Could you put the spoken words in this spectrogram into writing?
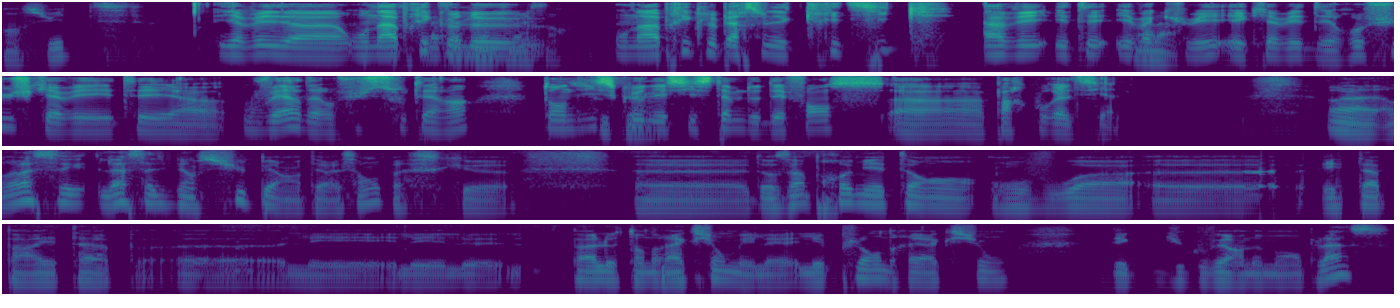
Ensuite, Il y avait, euh, on a appris que le, on a appris que le personnel critique avait été Voilà. évacué et qu'il y avait des refuges qui avaient été euh, ouverts, des refuges souterrains, tandis que les systèmes de défense euh, parcouraient le ciel. Voilà, là, ça devient super intéressant parce que euh, dans un premier temps, on voit euh, étape par étape euh, les, les- le- pas le temps de réaction, mais les, les plans de réaction des- du gouvernement en place.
